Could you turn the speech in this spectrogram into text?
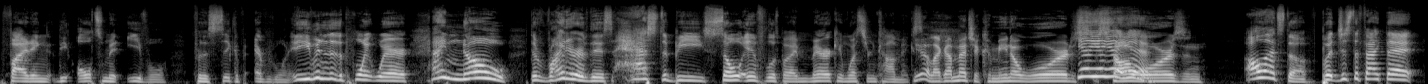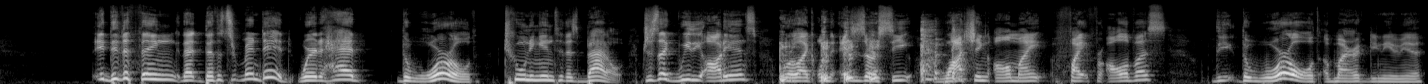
fighting the ultimate evil for the sake of everyone. Even to the point where I know the writer of this has to be so influenced by American Western comics. Yeah, like I mentioned, Camino Ward, Yeah, yeah, Star yeah. Wars, and all that stuff. But just the fact that it did the thing that Death of Superman did, where it had the world tuning into this battle. Just like we, the audience, were like on the edges of our seat watching All Might fight for all of us. The the world of My Hero Academia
